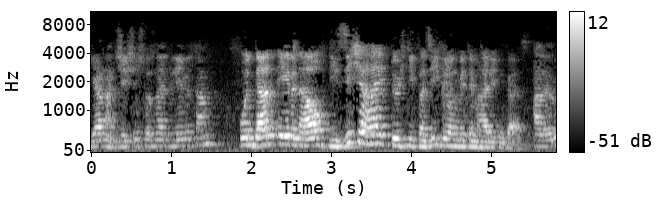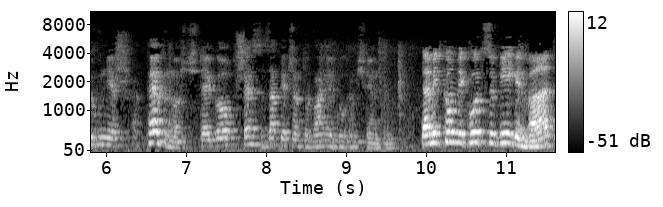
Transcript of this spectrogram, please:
Jana 10 to znajdujemy tam, Und dann eben auch die Sicherheit durch die Versiegelung mit dem Heiligen Geist. ale również pewność tego przez zapieczętowanie Duchem Świętym. Damit kommen wir kurz zur Gegenwart,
